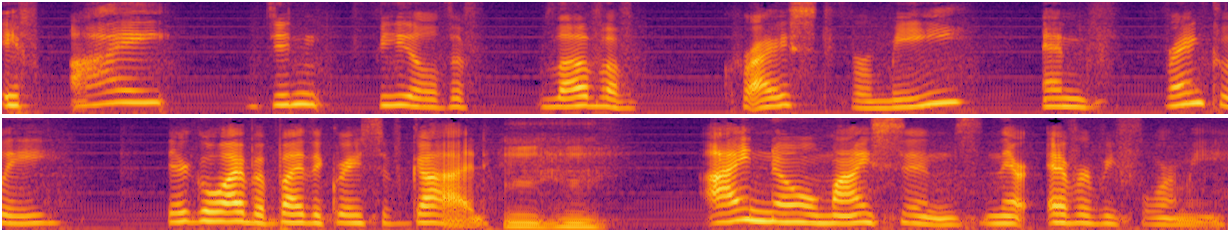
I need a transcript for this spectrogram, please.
if I didn't feel the love of Christ for me, and frankly, there go I, but by the grace of God. Mm-hmm. I know my sins and they're ever before me.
